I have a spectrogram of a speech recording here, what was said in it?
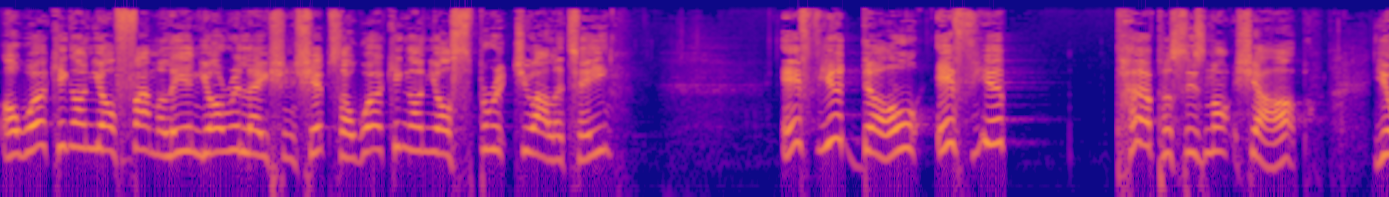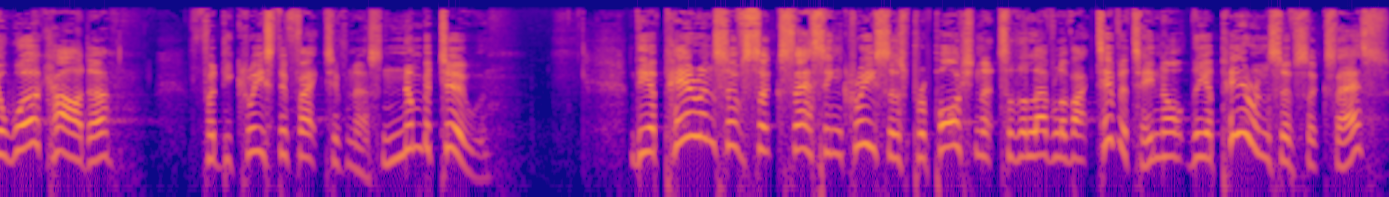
or working on your family and your relationships, or working on your spirituality, if you're dull, if your purpose is not sharp, you work harder for decreased effectiveness. Number two, the appearance of success increases proportionate to the level of activity, not the appearance of success,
